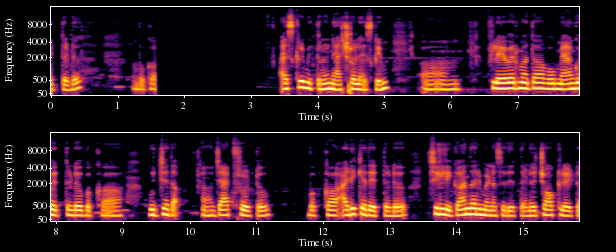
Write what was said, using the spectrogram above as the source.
ಇತ್ತಡ್. ಬೊಕ ಐಸ್ ಕ್ರೀಮ್ ಇತ್ತುಂಡು ನ್ಯಾಚುರಲ್ ಐಸ್ ಕ್ರೀಮ್. ಫ್ಲೇವರ್ ಮಾತ ಅವು ಮ್ಯಾಂಗೋ ಇತ್ತುಂಡು, ಬೊಕ್ಕ ಉಜ್ಜದ ಜಾಕ್ ಫ್ರೂಟ್, ಬೊಕ್ಕ ಅಡಿಕೆದ ಇತ್ತುಂಡು, ಚಿಲ್ಲಿ, ಗಾಂಧಾರಿ ಮೆಣಸದ ಇತ್ತುಂಡು, ಚಾಕ್ಲೇಟ್,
